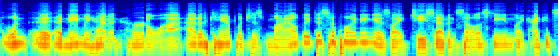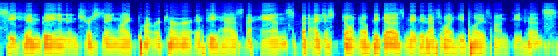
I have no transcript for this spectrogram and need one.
one a, name we haven't heard a lot out of camp, which is mildly disappointing, is like G7 Celestine. Like I could see him being an interesting like punt returner if he has the hands, but I just don't know if he does. Maybe that's why he plays on defense,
